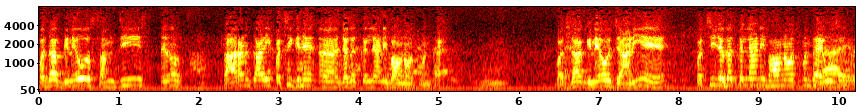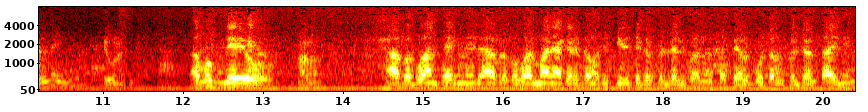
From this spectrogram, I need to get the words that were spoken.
બધા જ્ઞેયો સમજી એનો તારણ કાઢી પછી જગત કલ્યાણની ભાવના ઉત્પન્ન થાય. બધા જ્ઞેયો જાણીએ પછી જગત કલ્યાણની ભાવના ઉત્પન્ન થાય એવું એવું છે એવું નથી. અમુક જ્ઞેયો હા. આ ભગવાન છે કે નહીં આપડે ભગવાન માન્યા કરે તો હજી કઈ રીતે કલ્યાણ થાય પેલું પોતાનું કલ્યાણ થાય નહીં.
